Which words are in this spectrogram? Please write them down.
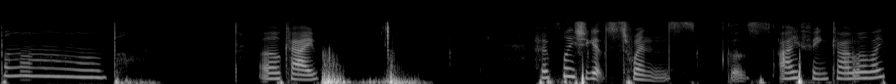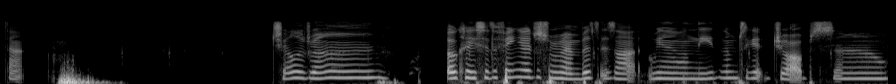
bump. Okay. Hopefully she gets twins, because I think I will like that. Children. Okay, so the thing I just remembered is that we will need them to get jobs, so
